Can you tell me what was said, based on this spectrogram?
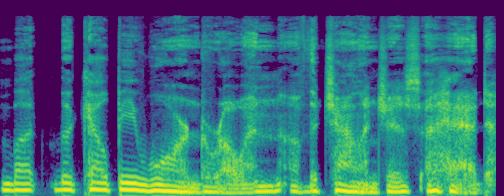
But the Kelpie warned Rowan of the challenges ahead.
